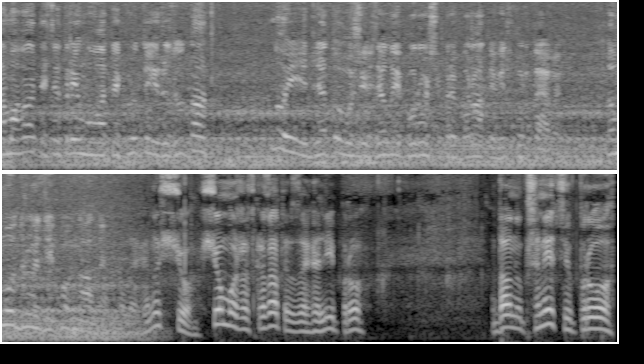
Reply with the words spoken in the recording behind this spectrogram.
намагатися отримувати крутий результат. Ну і для того і взяли хороші препарати від Кортеви. Тому, друзі, погнали. Колеги, ну що, що можна сказати взагалі про дану пшеницю, про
